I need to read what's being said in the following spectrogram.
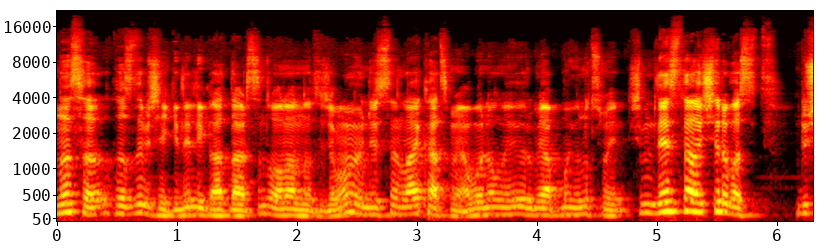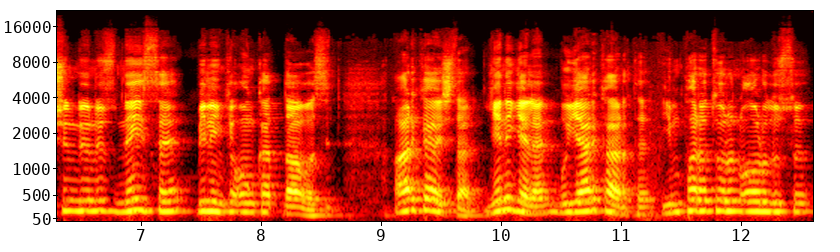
nasıl hızlı bir şekilde lig atlarsınız onu anlatacağım ama öncesinde like atmayı, abone olmayı, yorum yapmayı unutmayın. Şimdi deste aşırı basit. Düşündüğünüz neyse bilin ki 10 kat daha basit. Arkadaşlar yeni gelen bu yer kartı İmparator'un ordusu.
